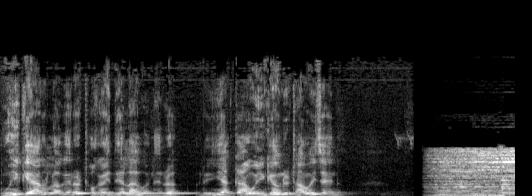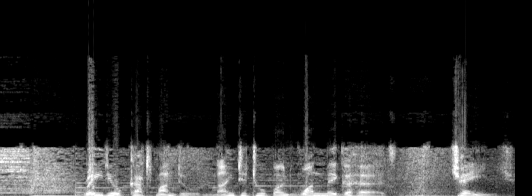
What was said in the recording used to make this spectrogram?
हुइक्याएर लगेर ठोकाइदेला भनेर यहाँ कहाँ हुइक्याउने ठाउँै छैन Radio Kathmandu 92.1 megahertz. Change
